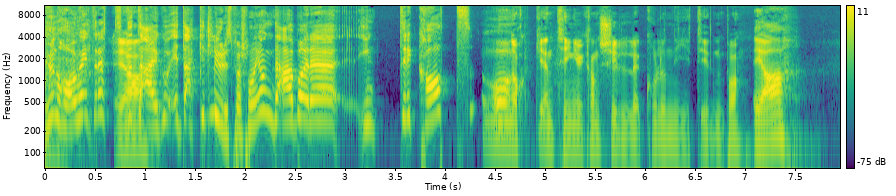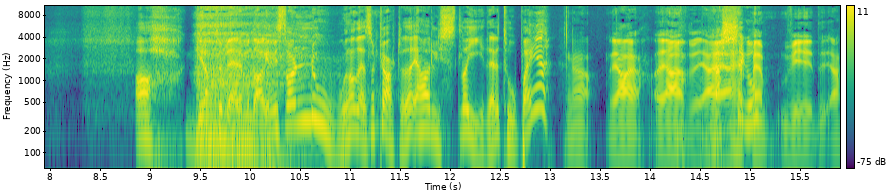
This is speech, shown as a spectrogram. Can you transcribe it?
Hun har jo helt rett! Ja. Dette er jo, det er ikke et lurespørsmål engang. Det er bare intrikat. Og Nok en ting vi kan skylde kolonitiden på. Ja. Åh, gratulerer med dagen. Hvis det var noen av dere som klarte det, jeg har lyst til å gi dere to poeng. Jeg. Ja, ja. ja. ja, ja, ja Vær så god. Vi, ja.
